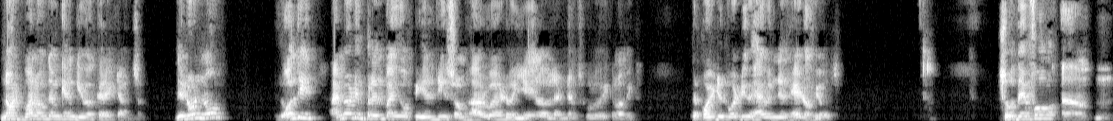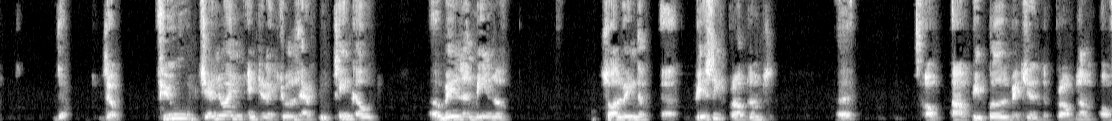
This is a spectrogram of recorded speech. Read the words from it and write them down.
Not one of them can give a correct answer. They don't know. All the I'm not impressed by your PhDs from Harvard or Yale or London School of Economics. The point is, what do you have in this head of yours? So, therefore, um, the, the few genuine intellectuals have to think out uh, ways and means of solving the uh, basic problems uh, of our people, which is the problem of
